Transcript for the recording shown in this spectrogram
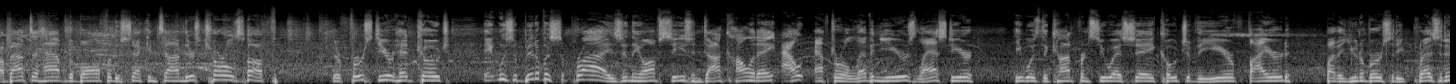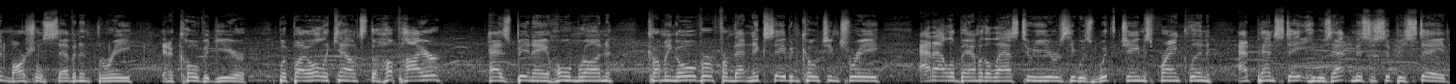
about to have the ball for the second time. There's Charles Huff their first year head coach. It was a bit of a surprise in the offseason. Doc Holliday out after 11 years. Last year, he was the Conference USA Coach of the Year, fired by the university president. Marshall 7 and 3 in a COVID year. But by all accounts, the Huff hire has been a home run coming over from that Nick Saban coaching tree at Alabama the last two years. He was with James Franklin at Penn State. He was at Mississippi State.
